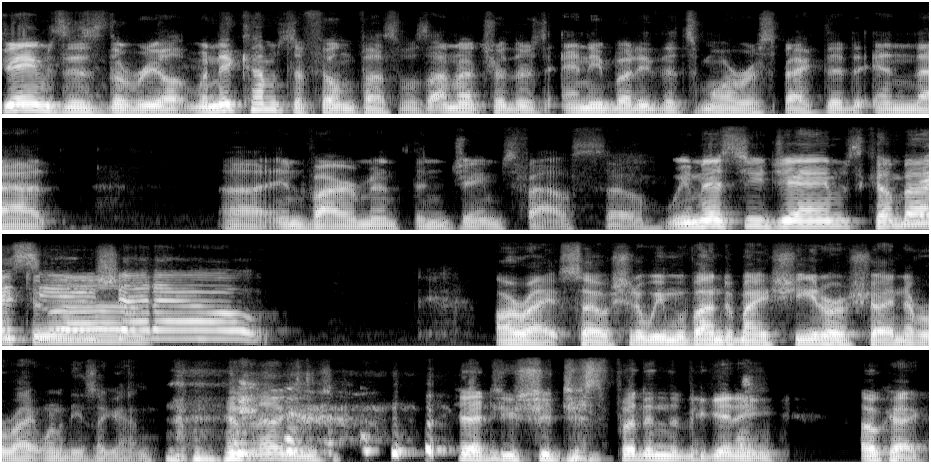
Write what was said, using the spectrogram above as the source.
James is the real. When it comes to film festivals, I'm not sure there's anybody that's more respected in that uh, environment than James Faust. So we miss you, James. Come back Miss to you. us. Shout out. All right, so should we move on to my sheet, or should I never write one of these again? no, you should. You should just put in the beginning Okay,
